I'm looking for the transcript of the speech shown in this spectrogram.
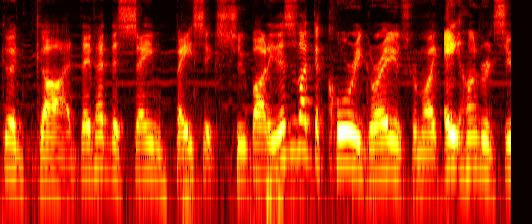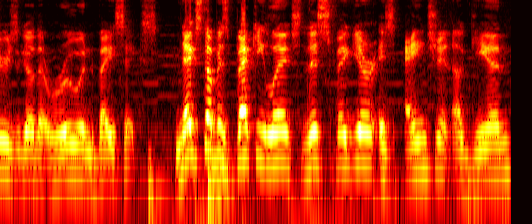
good God. They've had this same basic suit body. This is like the Corey Graves from like 800 series ago that ruined basics. Thanks. Next up is Becky Lynch. This figure is ancient again.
